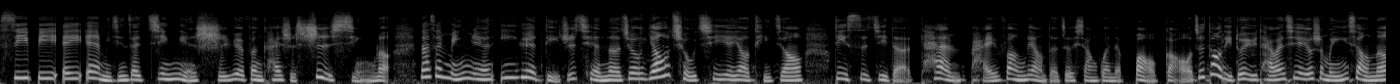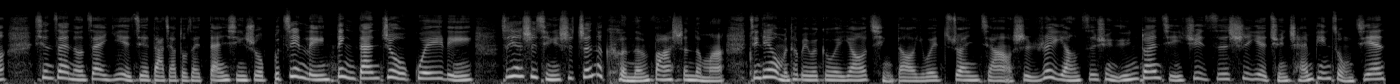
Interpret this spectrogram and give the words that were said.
CBAM 已经在今年十月份开始试行了。那在明年一月底之前呢，就要求企业要提交第四季的碳排放量的这个相关的报告。这到底对于台湾企业有什么影响呢？现在呢，在业界大家都在。在担心说不进零订单就归零这件事情是真的可能发生的吗？今天我们特别为各位邀请到一位专家啊，是瑞阳资讯云端及巨资事业群产品总监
